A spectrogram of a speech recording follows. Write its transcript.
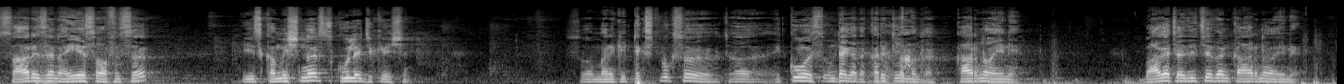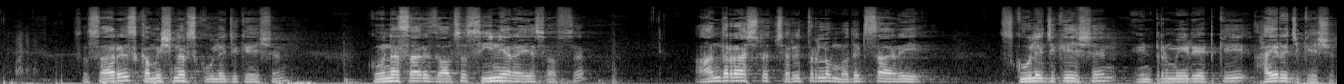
sir is an IAS officer is commissioner school education so మనకి టెక్స్ట్ బుక్స్ చాలా ఎక్కువ ఉంటాయి కదా కరికులం అంతా. కారణం ఆయనే. బాగా చదివించేదానికి కారణం ఆయనే. So sir is commissioner school education Kona sir is also senior IAS officer Andhra రాష్ట్ర చరిత్రలో మొదటిసారి స్కూల్ ఎడ్యుకేషన్ ఇంటర్మీడియట్కి higher education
